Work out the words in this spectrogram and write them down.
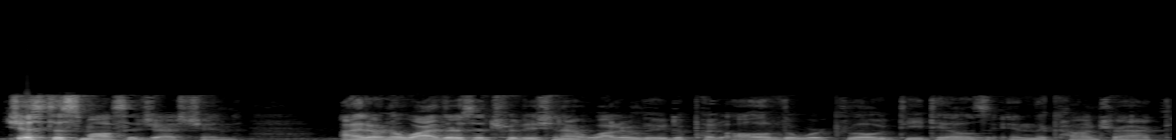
Just a small suggestion. I don't know why there's a tradition at Waterloo to put all of the workload details in the contract.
